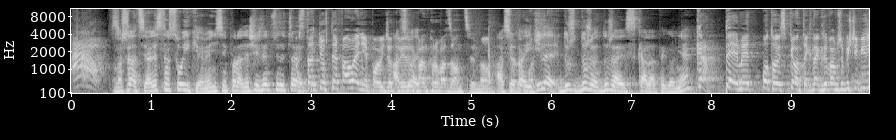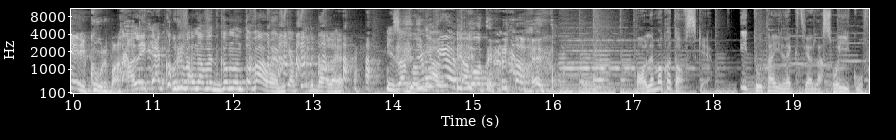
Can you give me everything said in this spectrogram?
out! Masz rację, ale jestem słoikiem, ja nic nie poradzę. Ja się źle przyzwyczaiłem. Ostatnio w TVN nie powiedział to jeden słuchaj- pan prowadzący, no. A słuchaj, wiadomości. ile, duż, duża, duża jest skala tego, nie? Goddammit, po to jest piątek, nagrywam, żebyście wiedzieli, kurwa. Ale ja kurwa nawet go montowałem, ja pierdolę. I Nie zapomniałem. mówiłem tam o tym nawet. Pole mokotowskie. I tutaj lekcja dla słoików.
